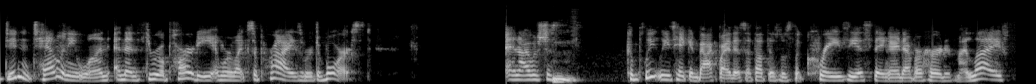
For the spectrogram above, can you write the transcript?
didn't tell anyone, and then threw a party and we're like, surprise, we're divorced. And I was just mm. completely taken back by this. I thought this was the craziest thing I'd ever heard in my life.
